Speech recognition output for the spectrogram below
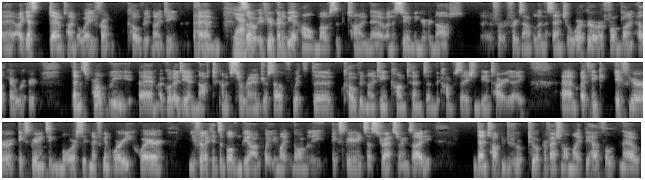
uh, I guess, downtime away from COVID 19. Um, yeah. So if you're going to be at home most of the time now, and assuming you're not, uh, for, for example, an essential worker or a frontline healthcare worker, then it's probably um, a good idea not to kind of surround yourself with the COVID 19 content and the conversation the entire day. Um, I think if you're experiencing more significant worry where you feel like it's above and beyond what you might normally experience as stress or anxiety, then talking to, to a professional might be helpful. Now,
